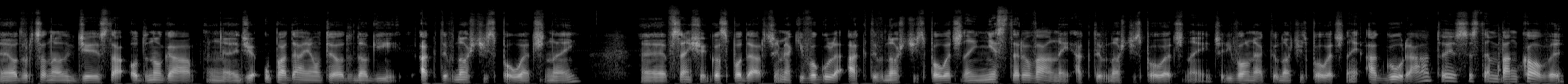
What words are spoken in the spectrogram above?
e, odwrócone, gdzie jest ta odnoga, e, gdzie upadają te odnogi aktywności społecznej e, w sensie gospodarczym, jak i w ogóle aktywności społecznej, niesterowalnej aktywności społecznej, czyli wolnej aktywności społecznej, a góra to jest system bankowy,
